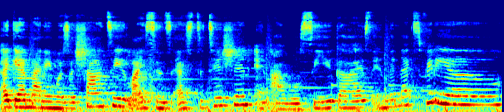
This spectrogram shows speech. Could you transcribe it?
Again, my name is Ashante, licensed esthetician, and I will see you guys in the next video.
